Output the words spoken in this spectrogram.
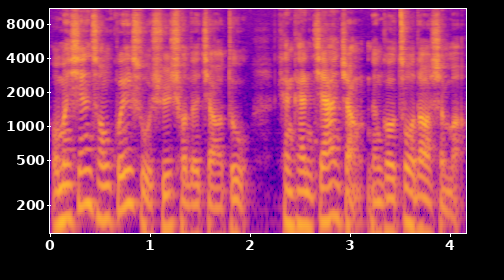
我们先从归属需求的角度看看家长能够做到什么。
